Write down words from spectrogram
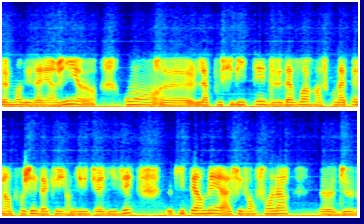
seulement des allergies, euh, ont euh, la possibilité d'avoir ce qu'on appelle un projet d'accueil individualisé euh, qui permet à ces enfants-là euh, de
